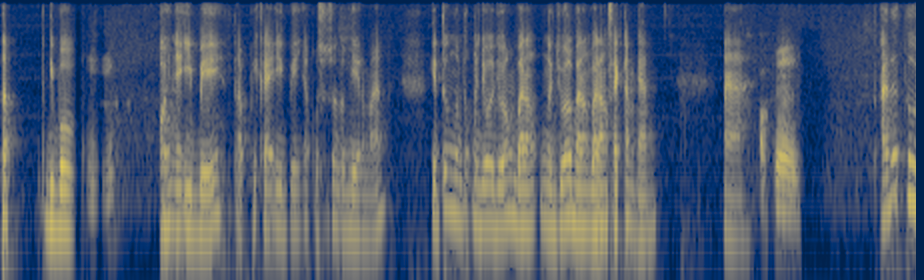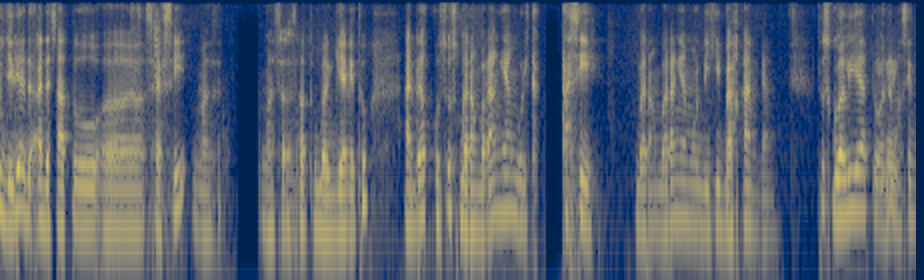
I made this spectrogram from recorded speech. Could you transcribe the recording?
tetap di bawah Hmm. bawahnya eBay tapi kayak eBay-nya khusus untuk Jerman. Itu untuk ngejual-jual barang ngejual barang-barang second kan. Nah Oke. Ada tuh jadi ada ada satu eh, sesi mas, masa satu bagian itu ada khusus barang-barang yang mau dikasih barang-barang yang mau dihibahkan kan terus gue lihat tuh ada Mhm. mesin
